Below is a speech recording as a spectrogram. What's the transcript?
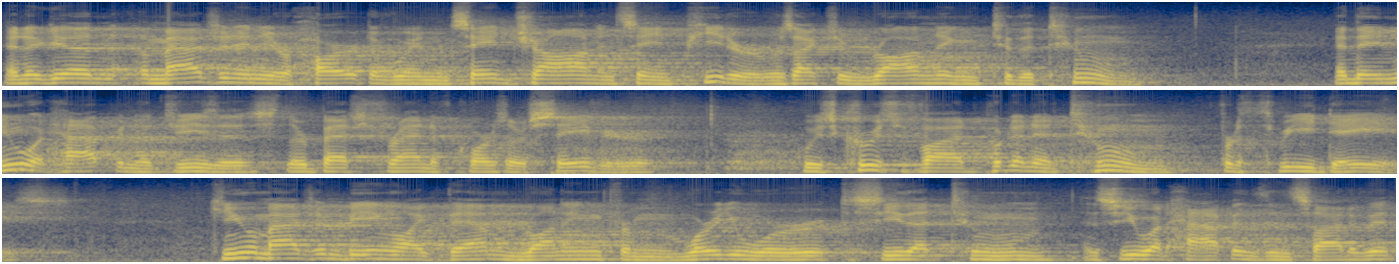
And again, imagine in your heart of when St. John and St. Peter was actually running to the tomb. And they knew what happened with Jesus, their best friend, of course, our Savior who was crucified, put in a tomb for three days. Can you imagine being like them, running from where you were to see that tomb and see what happens inside of it?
